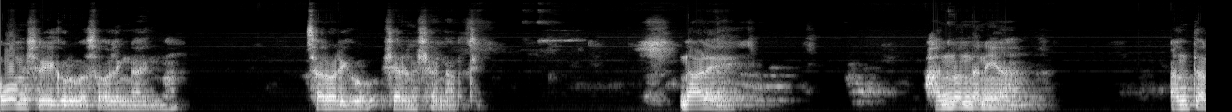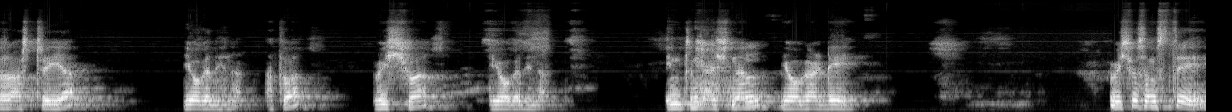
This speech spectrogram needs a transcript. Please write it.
ಓಂ ಶ್ರೀ ಗುರು ಬಸವಲಿಂಗಾಯ ನಮಃ. ಸರ್ವರಿಗೂ ಶರಣ ಶರಣಾರ್ಥಿ. ನಾಳೆ ಹನ್ನೊಂದನೆಯ ಅಂತಾರಾಷ್ಟ್ರೀಯ ಯೋಗ ದಿನ ಅಥವಾ ವಿಶ್ವ ಯೋಗ ದಿನ. ಇಂಟರ್ನ್ಯಾಷನಲ್ ಯೋಗ ಡೇ ವಿಶ್ವಸಂಸ್ಥೆ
